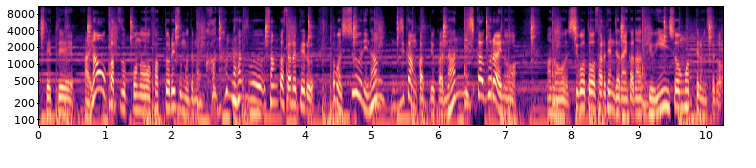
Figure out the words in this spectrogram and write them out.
してて、はいなおかつこのファクトリズムでも必ず参加されてる多分週に何時間かっていうか何日かぐらいのあの仕事をされてんじゃないかなっていう印象を持ってるんですけど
